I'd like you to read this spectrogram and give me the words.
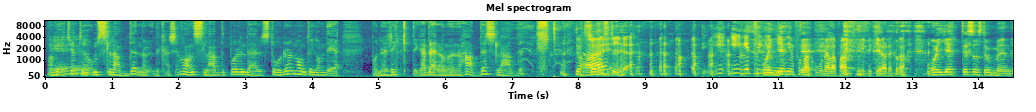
Man Det vet ju inte om sladden. Det kanske var en sladd på den där. Står det någonting om det? På den riktiga där, om den hade sladd. Det var så Nej. de styrde. I, ingenting Och i min jätte- information i alla fall som indikerar detta. Och en jätte som stod med en,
